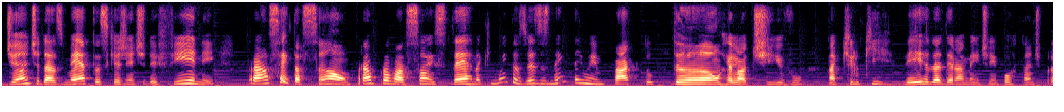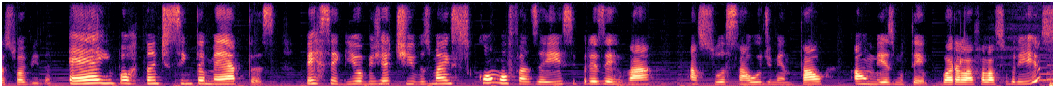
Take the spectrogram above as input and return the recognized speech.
diante das metas que a gente define para aceitação, para aprovação externa, que muitas vezes nem tem um impacto tão relativo naquilo que verdadeiramente é importante para a sua vida. É importante sim ter metas, perseguir objetivos, mas como fazer isso e preservar a sua saúde mental ao mesmo tempo? Bora lá falar sobre isso?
